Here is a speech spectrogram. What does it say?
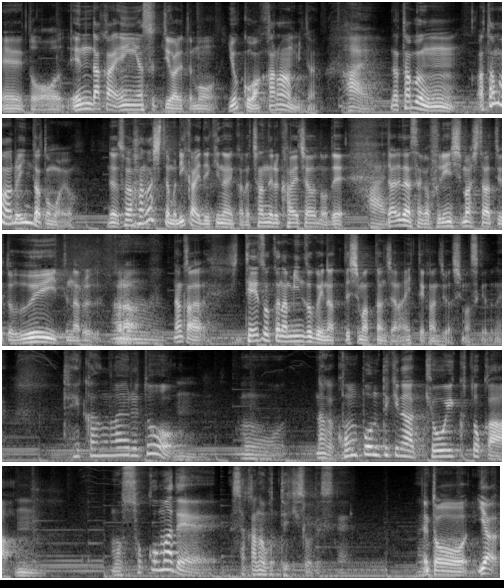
えと円高円安って言われてもよく分からんみたいな、はい、だ多分頭悪いんだと思うよ。でそれ話しても理解できないからチャンネル変えちゃうので、はい、誰々さんが不倫しましたって言うとウェイってなるから、うん、なんか低俗な民族になってしまったんじゃないって感じはしますけどね。って考えると、うん、もうなんか根本的な教育とか、うん、もうそこまで遡っていきそうですね。えっと、いや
